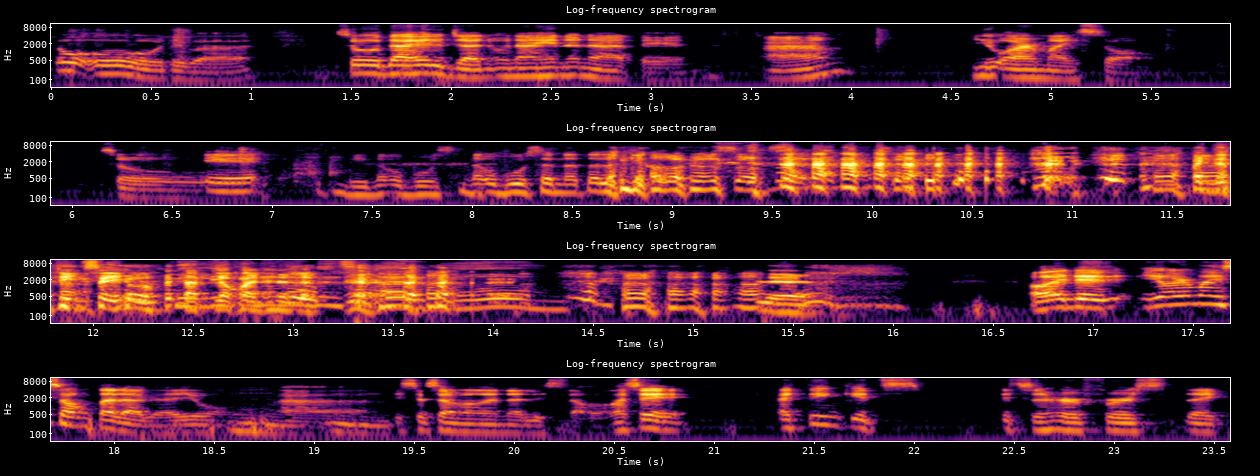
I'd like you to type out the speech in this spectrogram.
Oo, di ba? So, dahil dyan, unahin na natin ang You Are My Song. So, Eh, hindi naubos, naubusan na talaga ako ng songs. pagdating sa'yo, Pili tatlo ka na sa album. yeah. Okay, hindi. You Are My Song talaga yung mm. isa sa mga nalista ko. Kasi, I think it's it's her first like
